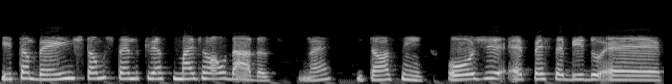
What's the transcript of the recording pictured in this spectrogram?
e também estamos tendo crianças mais laudadas, né? Então, assim, hoje é percebido, é,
